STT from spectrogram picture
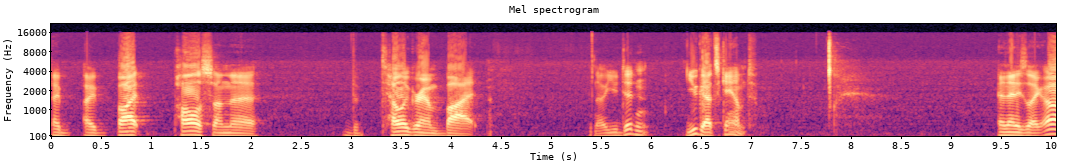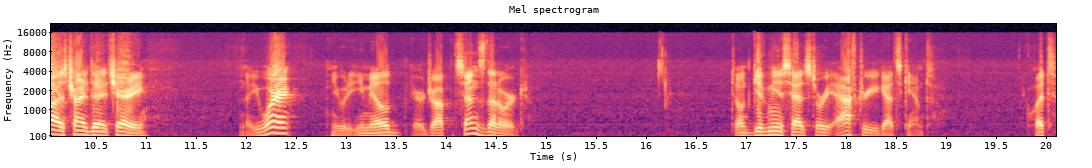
I, I bought Pulse on the, the Telegram bot. No, you didn't. You got scammed. And then he's like, oh, I was trying to donate charity. No, you weren't. You would have emailed airdrop at sens.org. Don't give me a sad story after you got scammed. Like, what?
